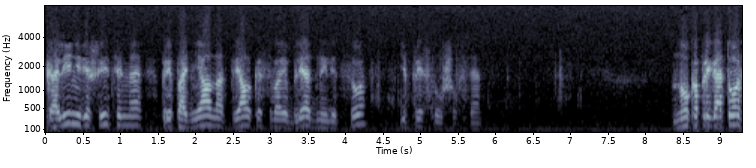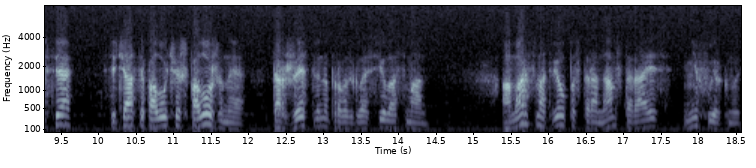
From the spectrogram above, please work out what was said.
Скали нерешительно приподнял над прялкой свое бледное лицо и прислушался. «Ну-ка, приготовься, сейчас ты получишь положенное», — торжественно провозгласил Осман. Амар смотрел по сторонам, стараясь не фыркнуть.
